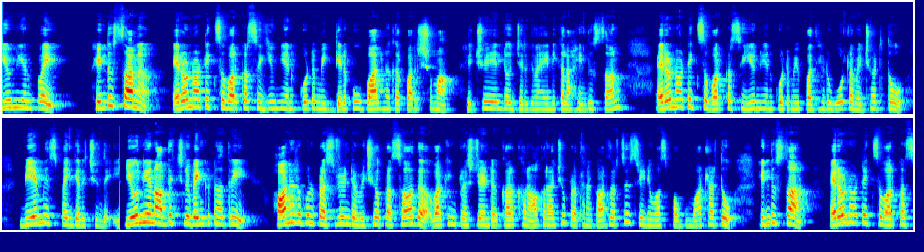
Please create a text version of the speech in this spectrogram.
యూనియన్పై హిందుస్థాన్ ఏరోనాటిక్స్ వర్కర్స్ యూనియన్ కూటమి గెలుపు బాలనగర్ పరిశ్రమ హెచ్ఏఎల్లో జరిగిన ఎన్నికల హిందుస్థాన్ ఏరోనాటిక్స్ వర్కర్స్ యూనియన్ కూటమి పదిహేడు ఓట్ల మెజార్టీతో బీఎంఎస్పై గెలిచింది. యూనియన్ అధ్యక్షుడు Venkatadri honourable president Vijayaprasad working president Karkha Nagaraju ప్రధాన కార్యదర్శి శ్రీనివాస్ బాబు మాట్లాడుతూ హిందుస్థాన్ ఏరోనాటిక్స్ వర్కర్స్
